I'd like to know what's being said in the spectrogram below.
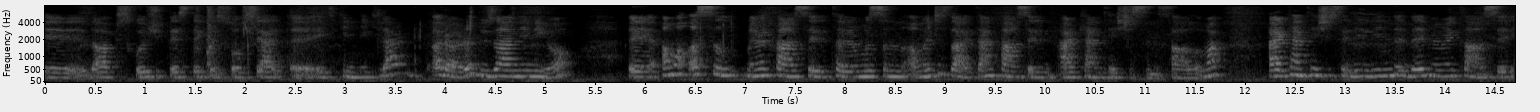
e, daha psikolojik destek ve sosyal e, etkinlikler ara ara düzenleniyor. E, ama asıl meme kanseri taramasının amacı zaten kanserin erken teşhisini sağlamak. Erken teşhis edildiğinde de meme kanseri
